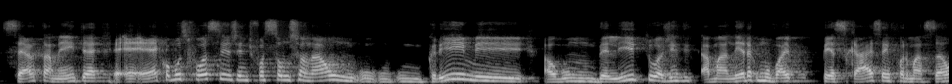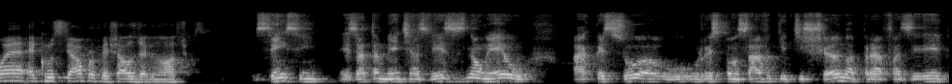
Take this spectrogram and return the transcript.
certamente é, é, é como se fosse a gente fosse solucionar um, um, um, crime, algum delito, a, gente, a maneira como vai pescar essa informação é, é crucial para fechar os diagnósticos. Sim, sim, exatamente. Às vezes não é o, a pessoa, o responsável que te chama para fazer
